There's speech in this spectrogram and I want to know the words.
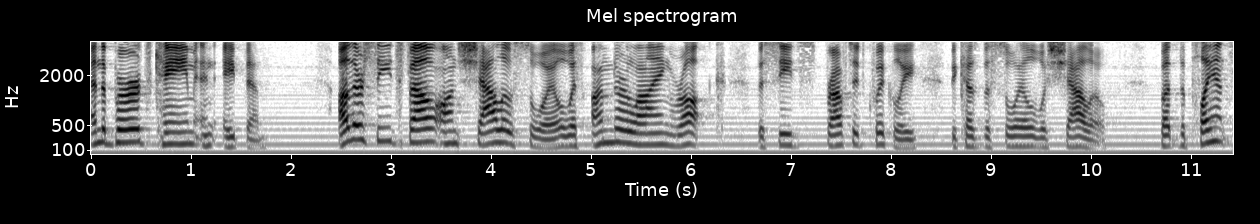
and the birds came and ate them. Other seeds fell on shallow soil with underlying rock. The seeds sprouted quickly because the soil was shallow. But the plants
